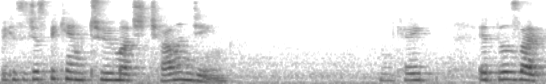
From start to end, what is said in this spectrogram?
because it just became too much challenging. Okay? It feels like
